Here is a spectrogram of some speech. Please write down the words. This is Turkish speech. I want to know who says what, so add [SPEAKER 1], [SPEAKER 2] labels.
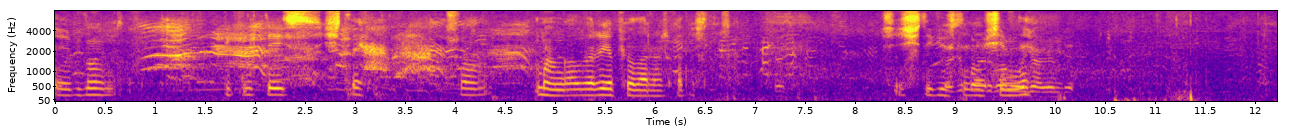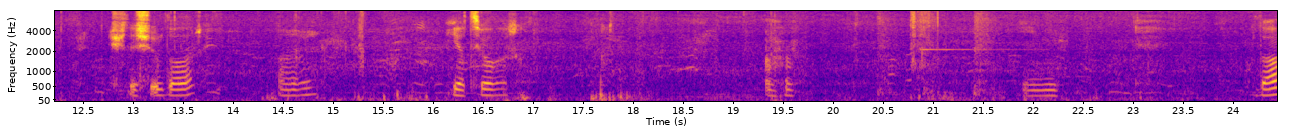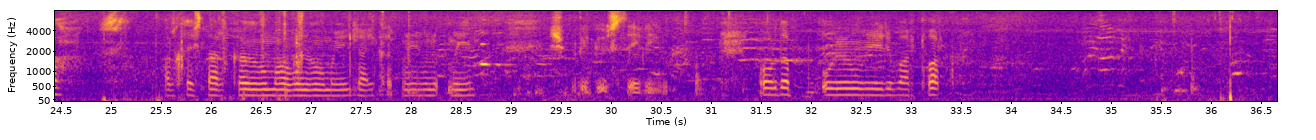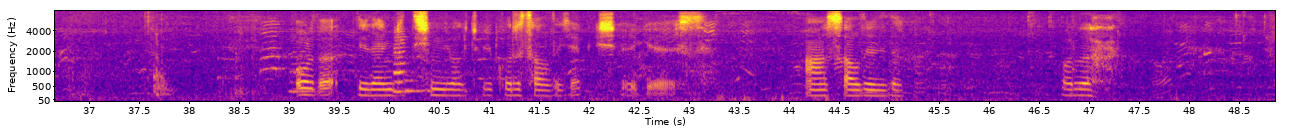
[SPEAKER 1] Ee, bugün piknikteyiz. İşte şu an mangalları yapıyorlar arkadaşlar. İşte göstereyim şimdi. İşte şuradalar. Öyle. Yatıyorlar. Aha. Hmm. Burada arkadaşlar kanalıma abone olmayı, like atmayı unutmayın. Şöyle göstereyim. Orada oyun yeri var park. Orada deden gitti şimdi bak çocukları sallayacak. Şöyle göz. Aa sallıyor dedem. Orada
